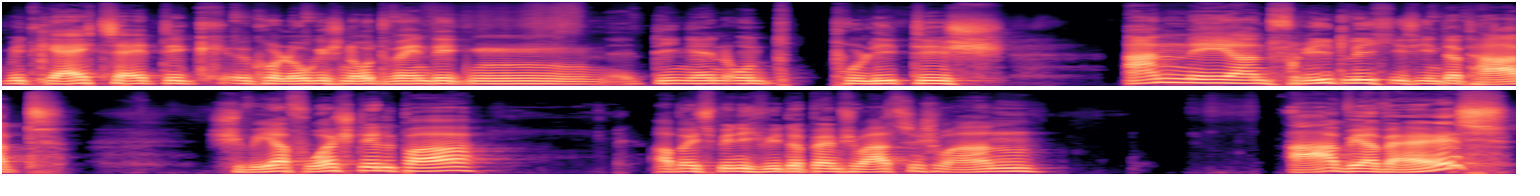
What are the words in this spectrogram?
mit gleichzeitig ökologisch notwendigen Dingen und politisch annähernd friedlich, ist in der Tat schwer vorstellbar. Aber jetzt bin ich wieder beim schwarzen Schwan. A, wer weiß?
